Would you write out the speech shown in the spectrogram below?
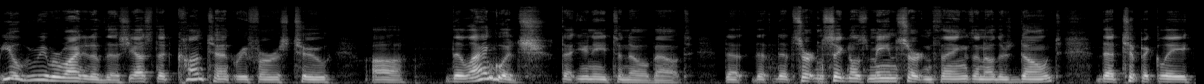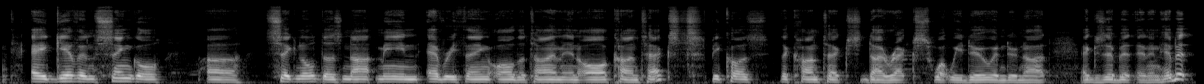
you'll be reminded of this, yes, that content refers to uh, the language that you need to know about. That, that, that certain signals mean certain things and others don't. That typically a given single uh, signal does not mean everything all the time in all contexts because the context directs what we do and do not exhibit and inhibit.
